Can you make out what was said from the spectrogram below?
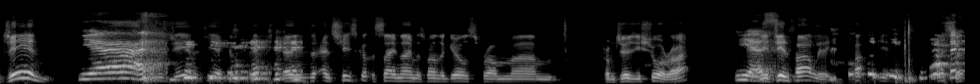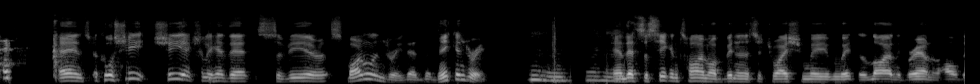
Jen. Yeah. Jen, yeah, and, and she's got the same name as one of the girls from um, from Jersey Shore, right? Yes. Yeah, Jen Farley. Yeah. And of course, she she actually had that severe spinal injury, that, neck injury. Mm-hmm, mm-hmm. And that's the second time I've been in a situation where we had to lie on the ground and hold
